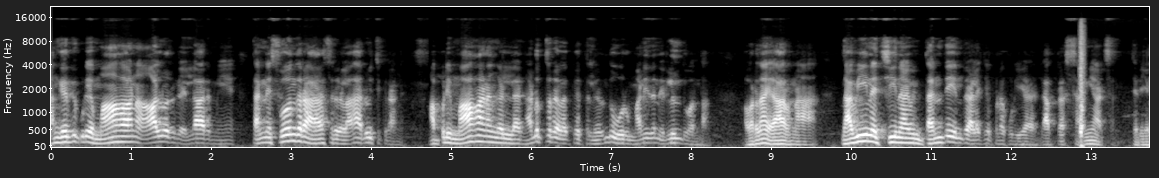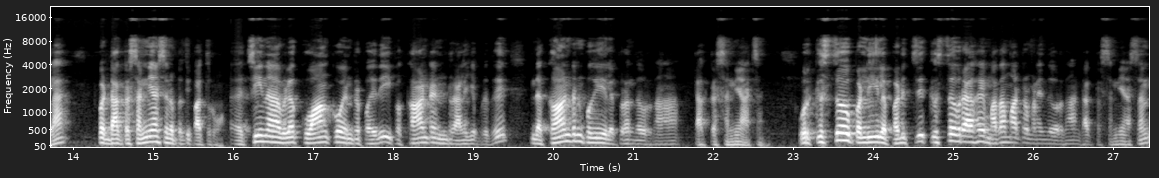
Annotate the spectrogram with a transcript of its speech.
அங்கே இருக்கக்கூடிய மாகாண ஆளுநர்கள் எல்லாருமே தன்னை சுதந்திர அரசர்களாக அறிவிச்சுக்கிறாங்க. அப்படி மாகாணங்களில் நடுத்தர வர்க்கத்திலிருந்து ஒரு மனிதன் எழுந்து வந்தான். அவர் தான் யாருன்னா நவீன சீனாவின் தந்தை என்று அழைக்கப்படக்கூடிய டாக்டர் சன்யாட்சன் சரிங்களா? இப்போ டாக்டர் சன்யாசனை பற்றி பார்த்துருவோம். சீனாவில் குவாங்கோ என்ற பகுதி இப்போ காண்டன் என்று அழைக்கப்படுது. இந்த காண்டன் பகுதியில் பிறந்தவர் தான் டாக்டர் சன்யாசன் ஒரு கிறிஸ்தவ பள்ளியில் படித்து கிறிஸ்தவராக மதமாற்றம் அடைந்தவர் தான் டாக்டர் சன்யாசன்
